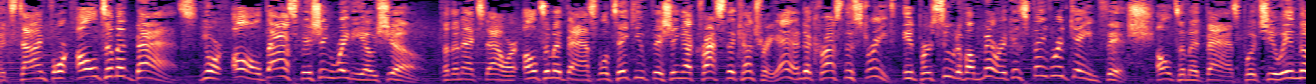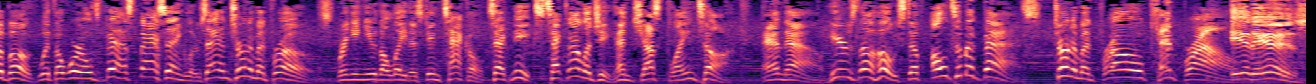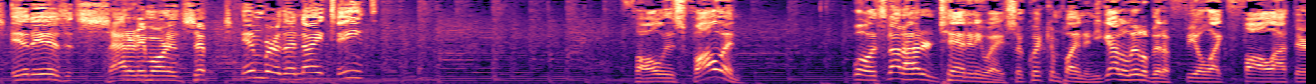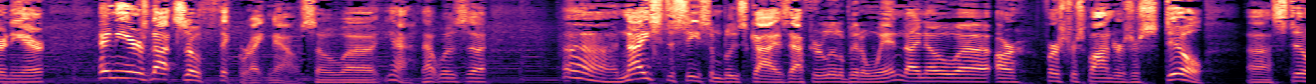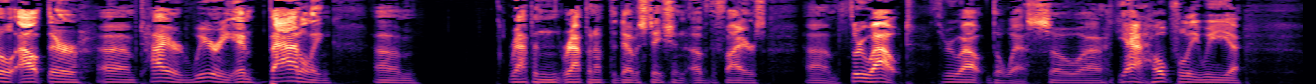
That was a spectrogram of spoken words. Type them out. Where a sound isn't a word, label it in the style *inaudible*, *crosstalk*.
it's time for Ultimate Bass, your all bass fishing radio show. For the next hour, Ultimate Bass will take you fishing across the country and across the street in pursuit of America's favorite game fish. Ultimate Bass puts you in the boat with the world's best bass anglers and tournament pros, bringing you the latest in tackle, techniques, technology, and just plain talk. And now, here's the host of Ultimate Bass, Tournament Pro Kent Brown. It is. It is. It's Saturday morning, September the 19th. Fall is falling. Well, it's not 110 anyway, so quit complaining. You got a little bit of feel like fall out there in the air. And the air's not so thick right now. So, uh, yeah, that was, uh, uh, nice to see some blue skies after a little bit of wind. I know, uh, our first responders are still, uh, still out there, um, tired, weary, and battling, um, wrapping, wrapping up the devastation of the fires, um, throughout throughout the West. So, uh, yeah, hopefully we, uh,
